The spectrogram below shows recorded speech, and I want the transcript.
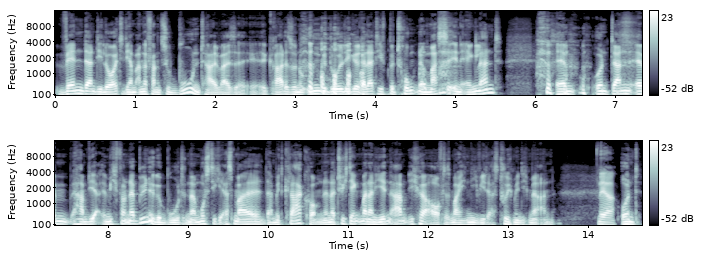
wenn dann die Leute, die haben angefangen zu buhen teilweise, äh, gerade so eine ungeduldige, relativ betrunkene Masse in England. Ähm, und dann ähm, haben die mich von der Bühne gebuht und dann musste ich erstmal damit klarkommen. natürlich denkt man dann jeden Abend, ich höre auf, das mache ich nie wieder, das tue ich mir nicht mehr an. Ja. Und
